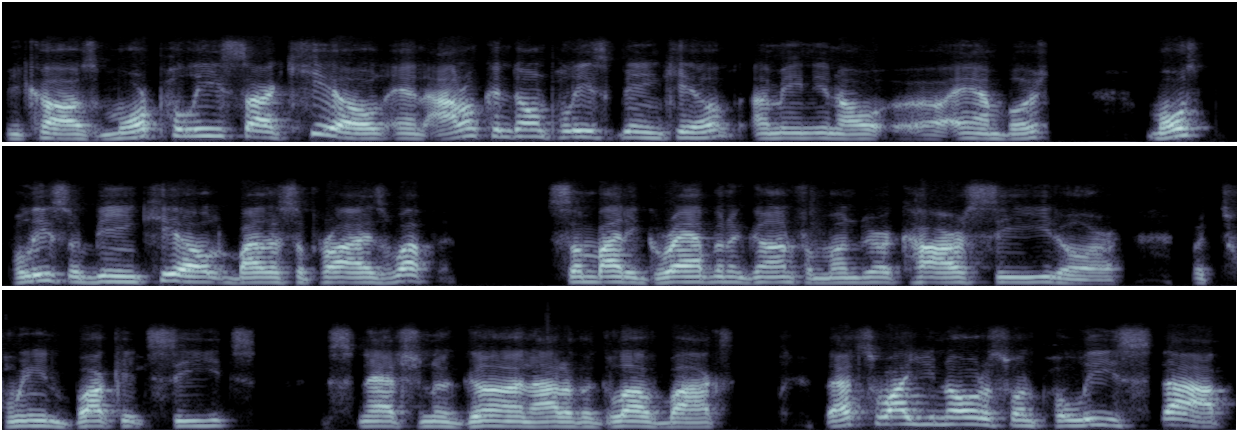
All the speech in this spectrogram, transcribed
because more police are killed, and I don't condone police being killed. I mean, you know, uh, ambushed. Most police are being killed by the surprise weapon. Somebody grabbing a gun from under a car seat or between bucket seats, snatching a gun out of the glove box that's why you notice when police stop,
